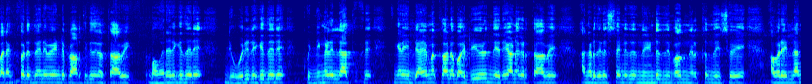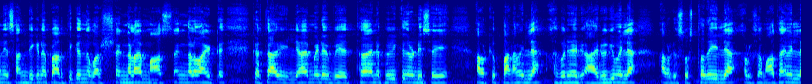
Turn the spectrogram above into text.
ഫലങ്ങൾ വരുന്നതിന് വേണ്ടി പ്രാർത്ഥിക്കുന്ന കർത്താവ് ഭവനരഹിതരെ ജോലിരഹിതര് കുഞ്ഞുങ്ങളില്ലാത്തവർ ഇങ്ങനെ ഇല്ലായ്മക്കാരുടെ വലിയൊരു നിരയാണ് കർത്താവ്. അങ്ങയുടെ തിരുസന്നിധി നീണ്ടു നിവർന്ന് നിൽക്കുന്ന ഈശോയെ അവരെല്ലാം നീ സന്ധിക്കണ പ്രാർത്ഥിക്കുന്ന വർഷങ്ങളോ മാസങ്ങളുമായിട്ട് കർത്താവ് ഇല്ലായ്മയുടെ വ്യഥ അനുഭവിക്കുന്നുണ്ട് ഈശോയെ. അവർക്ക് പണമില്ല അതുപോലെ ആരോഗ്യമില്ല അവർക്ക് സ്വസ്ഥതയില്ല അവർക്ക് സമാധാനമില്ല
